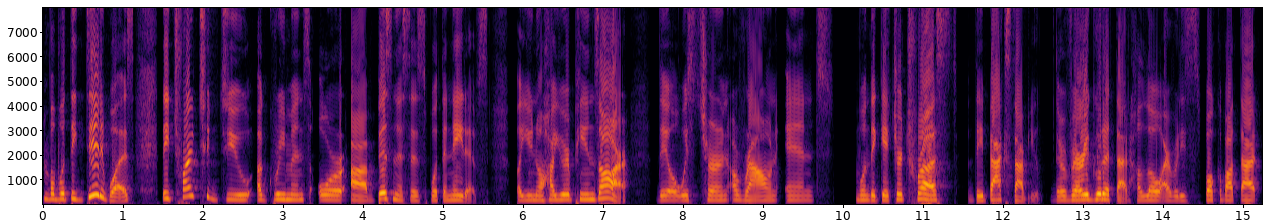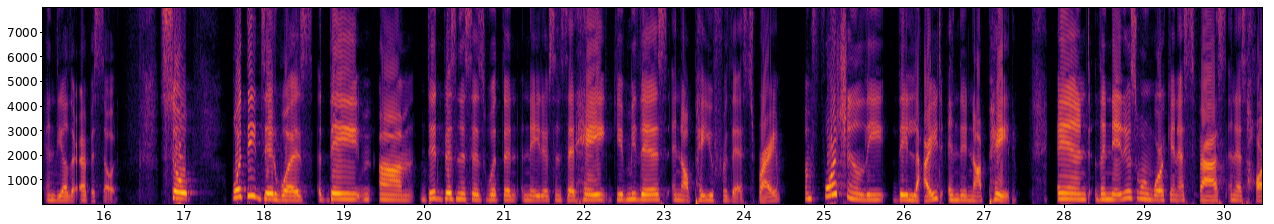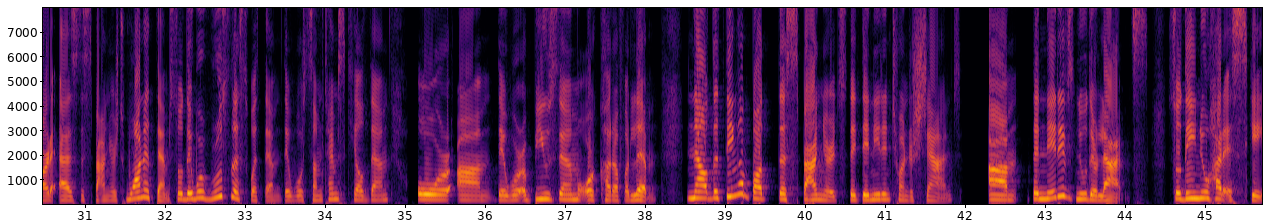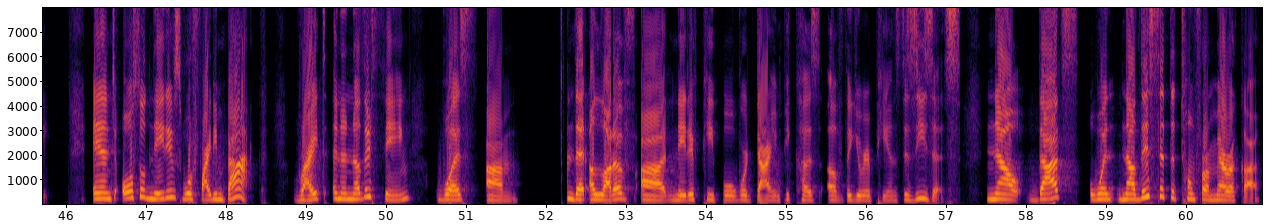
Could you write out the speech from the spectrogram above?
But what they did was they tried to do agreements or uh, businesses with the natives. But you know how Europeans are. They always turn around and when they get your trust, they backstab you. They're very good at that. Hello, I already spoke about that in the other episode. So, what they did was they um, did businesses with the natives and said, "Hey, give me this, and I'll pay you for this." Right? Unfortunately, they lied and they not paid. And the natives weren't working as fast and as hard as the Spaniards wanted them. So they were ruthless with them. They will sometimes kill them or um, they were abuse them or cut off a limb. Now, the thing about the Spaniards that they needed to understand, um, the natives knew their lands, so they knew how to escape. And also, natives were fighting back, right? And another thing was um, that a lot of uh, native people were dying because of the Europeans' diseases. Now, that's when, now this set the tone for America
